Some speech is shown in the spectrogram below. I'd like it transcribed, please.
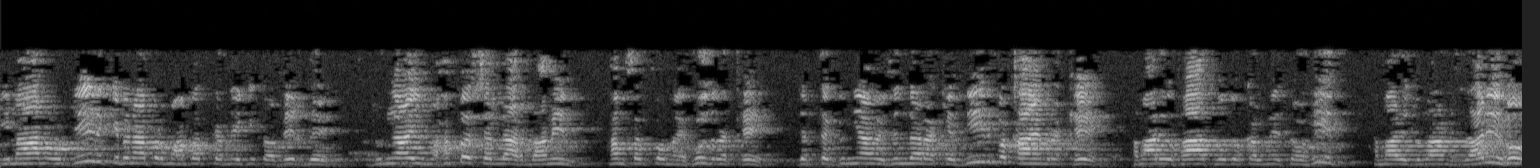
ایمان اور دین کی بنا پر محبت کرنے کی توفیق دے۔ دنیائی محبت سے اللہ ابراہین ہم سب کو محفوظ رکھے۔ جب تک دنیا میں زندہ رکھے، دین پر قائم رکھے، ہماری وفات ہو تو کلم توحید ہماری زبان جاری ہو۔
